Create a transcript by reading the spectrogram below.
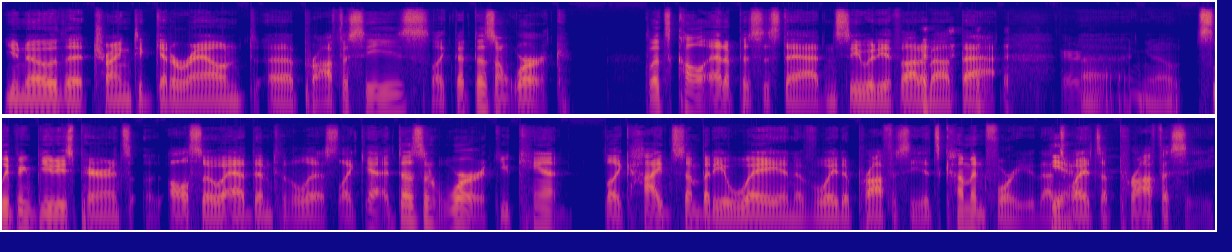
you know that trying to get around uh, prophecies like that doesn't work. Let's call Oedipus's dad and see what he thought about that. uh, you know, Sleeping Beauty's parents also add them to the list. Like, yeah, it doesn't work. You can't like hide somebody away and avoid a prophecy. It's coming for you. That's Yeah. why it's a prophecy.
